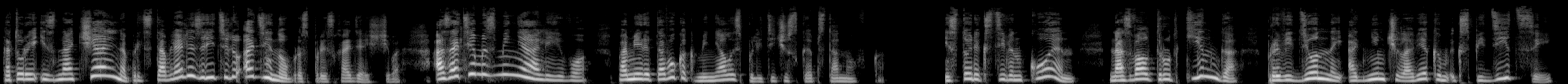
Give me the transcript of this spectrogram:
которые изначально представляли зрителю один образ происходящего, а затем изменяли его по мере того, как менялась политическая обстановка. Историк Стивен Коэн назвал труд Кинга проведенной одним человеком экспедицией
